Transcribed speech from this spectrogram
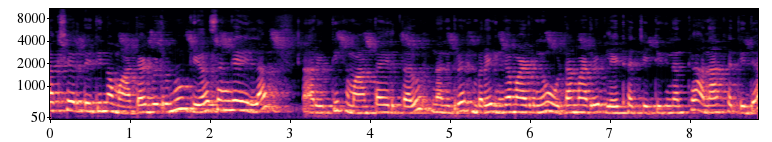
ಲಕ್ಷ್ಯ ಇರ್ತೈತಿ. ನಾವು ಮಾತಾಡ್ಬಿಟ್ರು ಕೇಳ್ಸಂಗೆ ಇಲ್ಲ. ಆ ರೀತಿ ಮಾಡ್ತಾ ಇರ್ತಾರೆ. ನಾನಿದ್ರೆ ಬರೀ ಹಿಂಗೆ ಮಾಡ್ರಿ ನೀವು. ಊಟ ಮಾಡಿರಿ. ಪ್ಲೇಟ್ ಹಚ್ಚಿಟ್ಟಿದ್ದೀನಿ ಅಂತ ಹತ್ತಿದ್ದೆ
